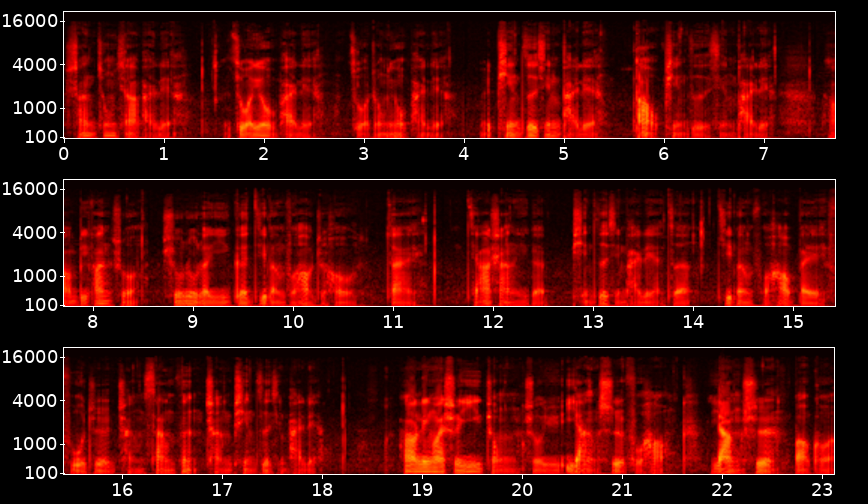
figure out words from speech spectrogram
上中下排列、左右排列、左中右排列、品字形排列、倒品字形排列。然后，比方说输入了一个基本符号之后，再加上一个。品字形排列则基本符号被复制成三份，成品字形排列。好，另外是一种属于样式符号，样式包括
